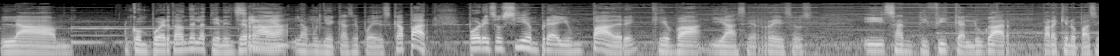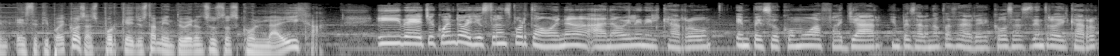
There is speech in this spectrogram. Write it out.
la mm, compuerta donde la tiene encerrada, la muñeca se puede escapar. Por eso siempre hay un padre que va y hace rezos y santifica el lugar para que no pasen este tipo de cosas, porque ellos también tuvieron sustos con la hija. Y de hecho cuando ellos transportaban a Annabelle en el carro empezó como a fallar, empezaron a pasar eh, cosas dentro del carro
